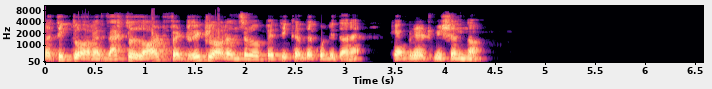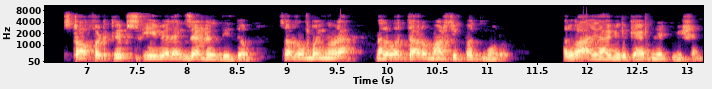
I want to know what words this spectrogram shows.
Pethick Lawrence. Actual Lord Fredrick Lawrence ಅಲ್ವಾ ಪೆಥಿಕ್ ಅಂತ ಕೊಟ್ಟಿದ್ದಾನೆ ಕ್ಯಾಬಿನೆಟ್ ಮಿಷನ್ನ. Stafford Cripps, A V Alexander ಇದ್ದಿದ್ದು ಸಾವಿರದ ಒಂಬೈನೂರ ನಲವತ್ತಾರು ಮಾರ್ಚ್ ಇಪ್ಪತ್ತ್ ಮೂರು ಅಲ್ವಾ? ಇದಾಗಿದೆ ಕ್ಯಾಬಿನೆಟ್ ಮಿಷನ್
